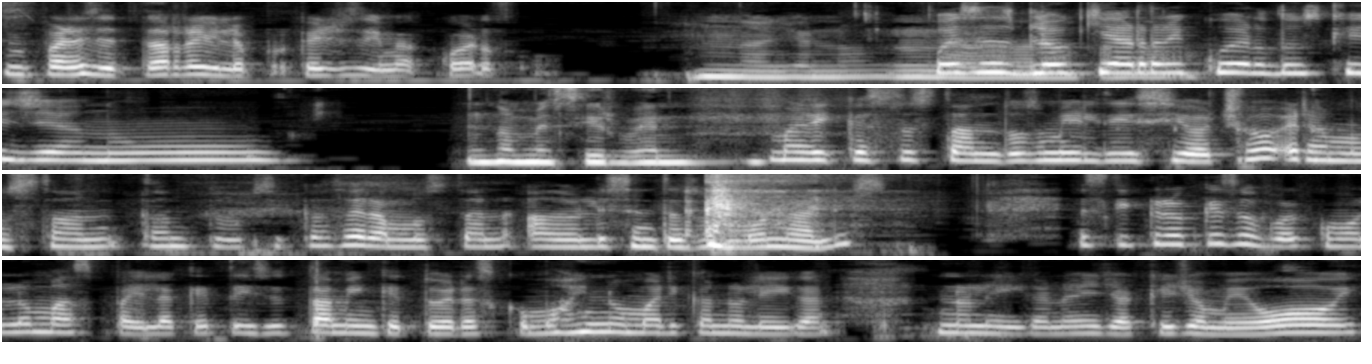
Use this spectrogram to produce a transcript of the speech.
Me parece terrible porque yo sí me acuerdo. No, yo no. Pues no, es bloquear recuerdos que ya no. No me sirven. Marica, esto está en 2018, éramos tan, tan tóxicas, éramos tan adolescentes hormonales. Es que creo que eso fue como lo más paila que te hizo también que tú eras como, ay no, marica, no le digan, no le digan a ella que yo me voy,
